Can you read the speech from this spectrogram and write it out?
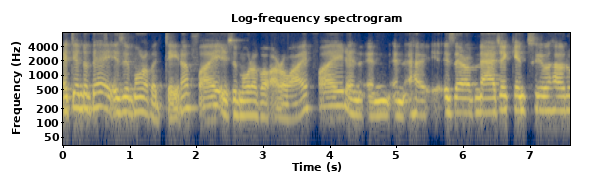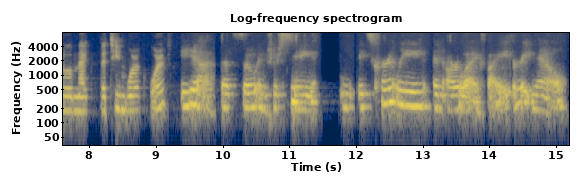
at the end of the day, is it more of a data fight? Is it more of a ROI fight? And and and how, is there a magic into how to make the teamwork work? Yeah, that's so interesting. It's currently an ROI fight right now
